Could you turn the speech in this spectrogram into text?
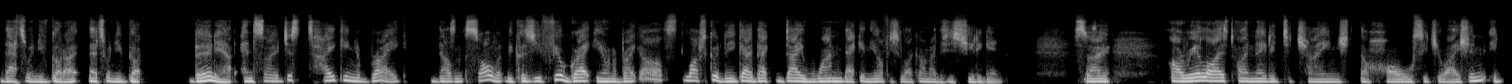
that's when you've got that's when you've got burnout. And so just taking a break doesn't solve it because you feel great, you're on a break. Oh, life's good. And you go back day one back in the office, you're like, oh no, this is shit again. So I realized I needed to change the whole situation. It,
